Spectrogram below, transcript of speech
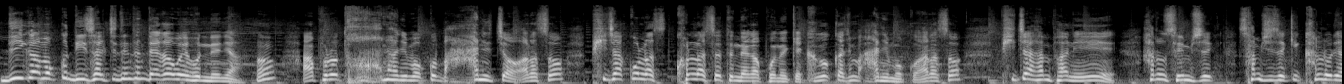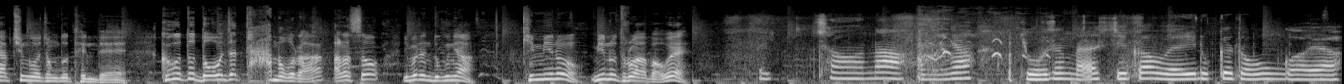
네가 먹고 네 살찌는데 내가 왜 혼내냐 어? 앞으로 더 많이 먹고 많이 쪄 알았어? 피자 콜라, 콜라 세트 내가 보낼게 그것까지 많이 먹고 알았어? 피자 한 판이 하루 삼시, 삼시세끼 칼로리 합친 거 정도 된대 그것도 너 혼자 다 먹어라 알았어? 이번엔 누구냐? 김민우 민우 들어와봐 왜? 천아 안녕 요즘 날씨가 왜 이렇게 더운 거야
